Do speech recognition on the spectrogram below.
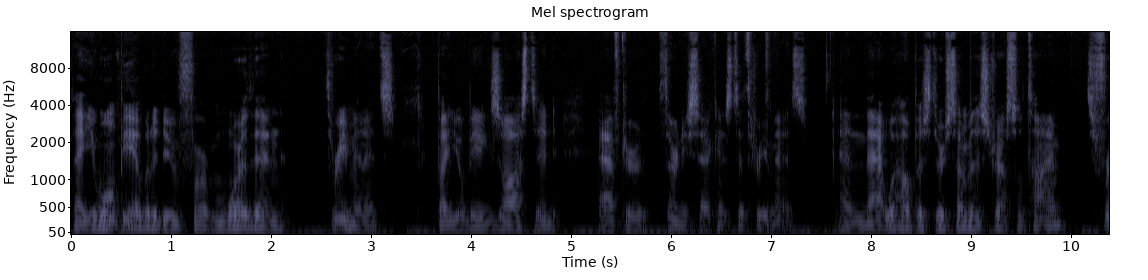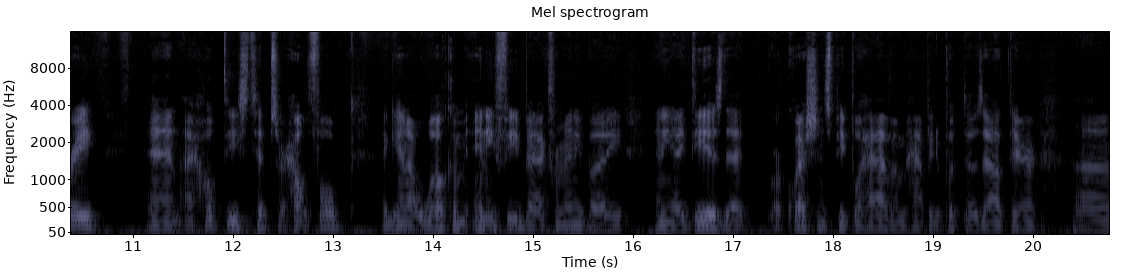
that you won't be able to do for more than three minutes, but you'll be exhausted after 30 seconds to three minutes. And that will help us through some of the stressful time. It's free, and I hope these tips are helpful. Again, I welcome any feedback from anybody, any ideas that or questions people have. I'm happy to put those out there, uh,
